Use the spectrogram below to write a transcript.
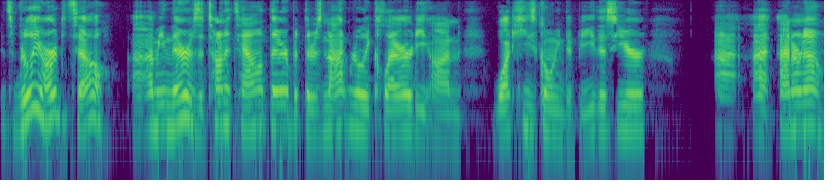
It's really hard to tell. I mean, there is a ton of talent there, but there's not really clarity on what he's going to be this year. I, I, I don't know.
